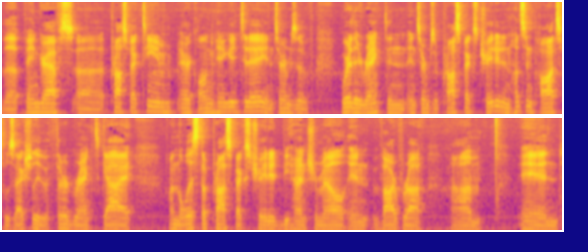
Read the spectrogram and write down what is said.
the Fangraphs uh, prospect team, Eric Longenhagen, today in terms of where they ranked in, in terms of prospects traded. And Hudson Potts was actually the third ranked guy on the list of prospects traded behind Trammell and Vavra. Um, and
